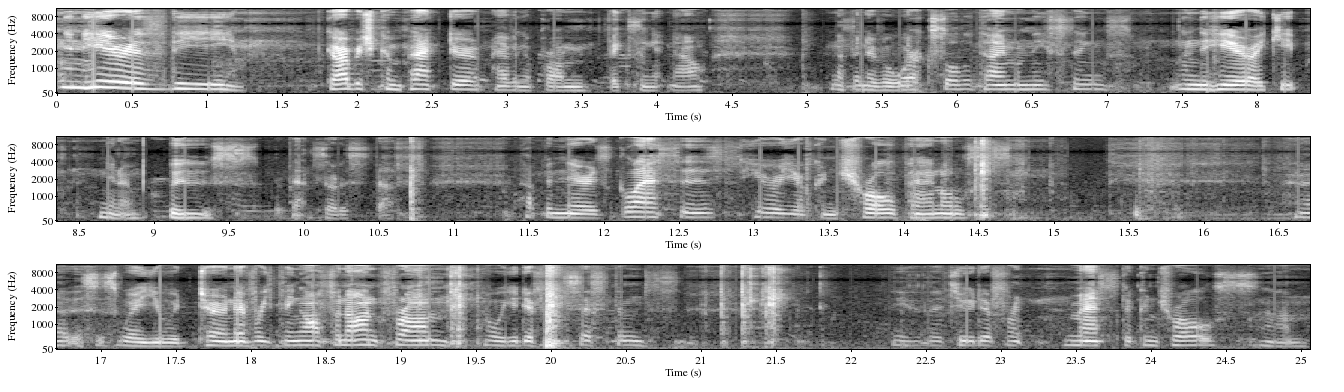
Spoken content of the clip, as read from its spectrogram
and here is the garbage compactor. having a problem fixing it now. Nothing ever works all the time on these things. Under here I keep, you know, booze, that sort of stuff. Up in there is glasses. Here are your control panels. Uh, this is where you would turn everything off and on from, all your different systems. These are the two different master controls, um,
